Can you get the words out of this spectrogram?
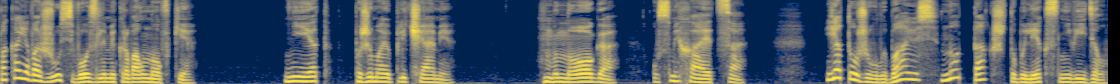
пока я вожусь возле микроволновки. «Нет», — пожимаю плечами. «Много», — усмехается. Я тоже улыбаюсь, но так, чтобы Лекс не видел.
